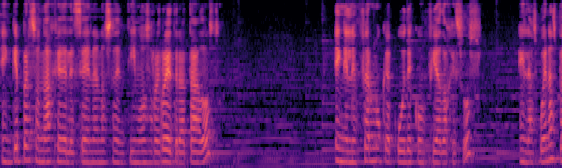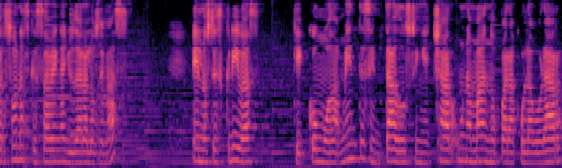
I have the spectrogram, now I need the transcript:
¿en qué personaje de la escena nos sentimos retratados? ¿En el enfermo que acude confiado a Jesús? ¿En las buenas personas que saben ayudar a los demás? ¿En los escribas que cómodamente sentados sin echar una mano para colaborar,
